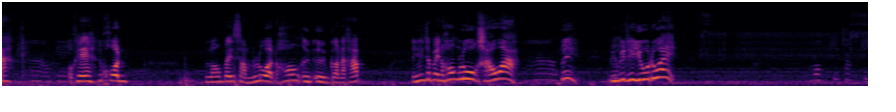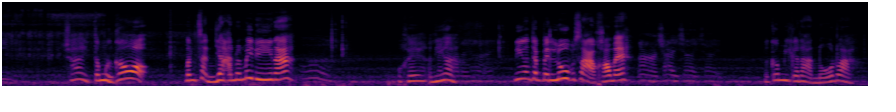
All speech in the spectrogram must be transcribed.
นะ อ่าโอเคโอเค ทุกคน ลองไปสำรวจห้องอื่นๆก่อนนะครับ อันนี้จะเป็นห้องลูกเขาอะอ่าโอเคเฮ้ย มีวิทยุด้วย วอกกี้ท็อกกี้ใช่แต่เหมือนก็มันสัญญาณมันไม่ดีนะ เออโอเค อันนี้อะไหนหายนี่น่าจะเป็นรูปสาวเขาไหม อ่าใช่ใช่ใช่แล้วก็มีกระดาษโน้ตว่ะอืมมันเป็น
